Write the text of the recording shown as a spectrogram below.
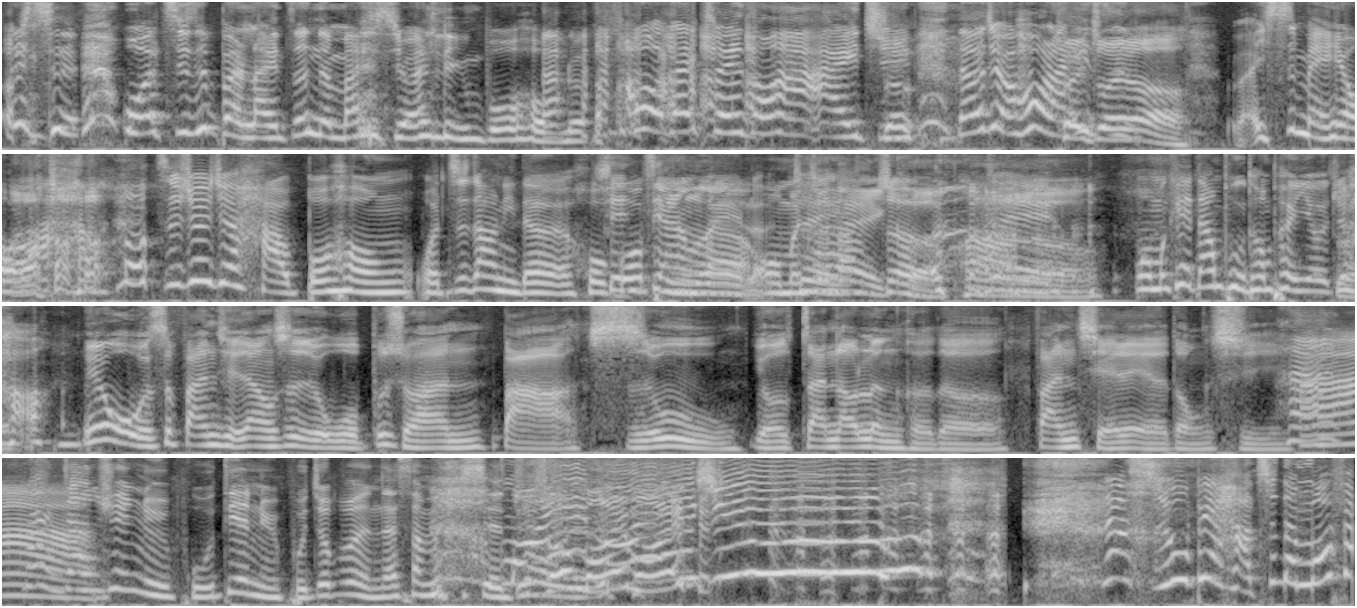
而且我其实本来真的蛮喜欢林柏宏的，我有在追踪他 IG，然后就后来退追了，是没有啦，直接就好柏宏，我知道你的火锅品味了，我们就太可怕了，对，我们可以当普通朋友就好。因为我是番茄酱，是我不喜欢把食物有沾到任何的番茄类的东西啊。那你这样去女仆店，女仆就不能在上面写句说“抹一抹一句”，让食物变好吃的魔法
